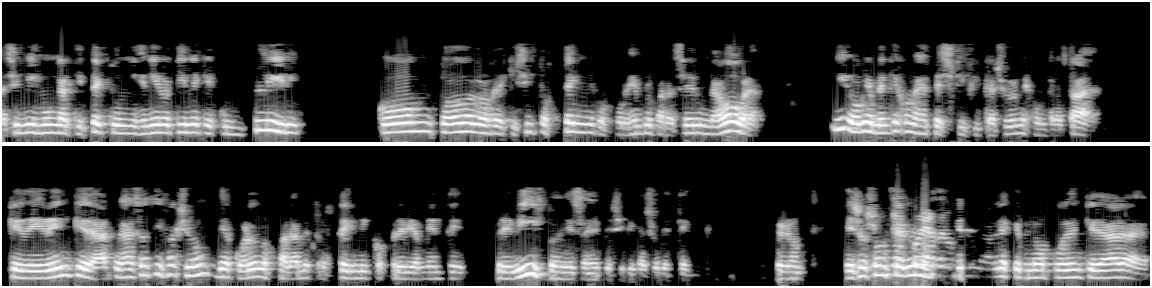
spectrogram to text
Asimismo, un arquitecto, un ingeniero tiene que cumplir con todos los requisitos técnicos, por ejemplo, para hacer una obra, y obviamente con las especificaciones contratadas, que deben quedar pues, a satisfacción de acuerdo a los parámetros técnicos previamente previstos en esas especificaciones técnicas. Pero esos son términos generales que no pueden quedar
